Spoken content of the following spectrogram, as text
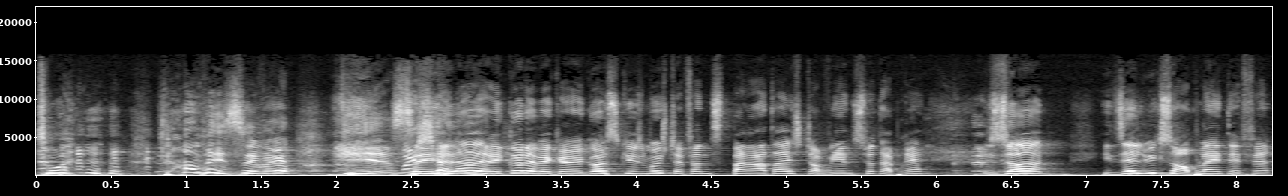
toi, non mais c'est vrai. Puis, euh, Moi, je c'est- suis allée à l'école avec un gars, excuse-moi, je te fais une petite parenthèse, je te reviens tout de suite après. Zod, il disait, lui, que son plan était fait,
